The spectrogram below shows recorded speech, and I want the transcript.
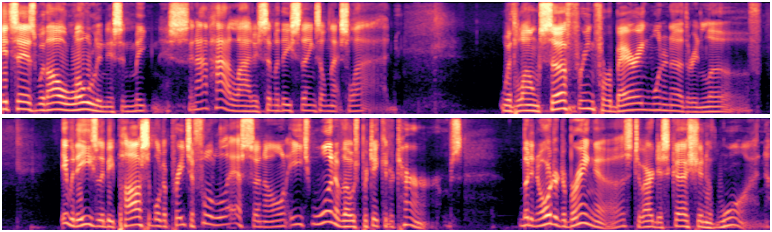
It says, with all lowliness and meekness. And I've highlighted some of these things on that slide. With long suffering, forbearing one another in love. It would easily be possible to preach a full lesson on each one of those particular terms. But in order to bring us to our discussion of one,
